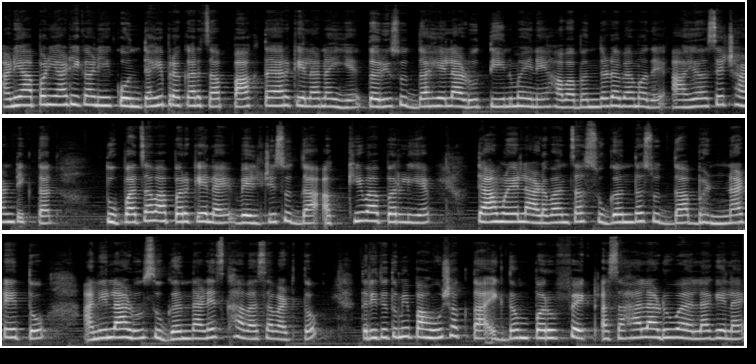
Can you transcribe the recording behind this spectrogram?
आणि आपण या ठिकाणी कोणत्याही प्रकारचा पाक तयार केला नाही आहे तरीसुद्धा हे लाडू तीन महिने हवाबंद डब्यामध्ये आहे असे छान टिकतात. तुपाचा वापर केला आहे वेलचीसुद्धा अख्खी वापरली आहे त्यामुळे लाडवांचा सुगंधसुद्धा भन्नाट येतो आणि लाडू सुगंधानेच खावासा वाटतो. तर इथे तुम्ही पाहू शकता एकदम परफेक्ट असा हा लाडू वळला गेला आहे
